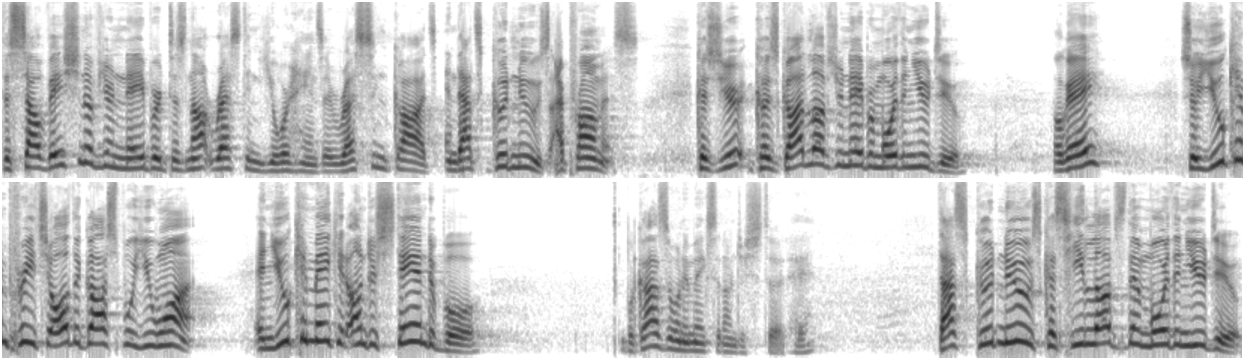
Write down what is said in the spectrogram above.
The salvation of your neighbor does not rest in your hands, it rests in God's. And that's good news, I promise. Because God loves your neighbor more than you do. Okay? So you can preach all the gospel you want, and you can make it understandable, but God's the one who makes it understood, hey? That's good news because He loves them more than you do.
